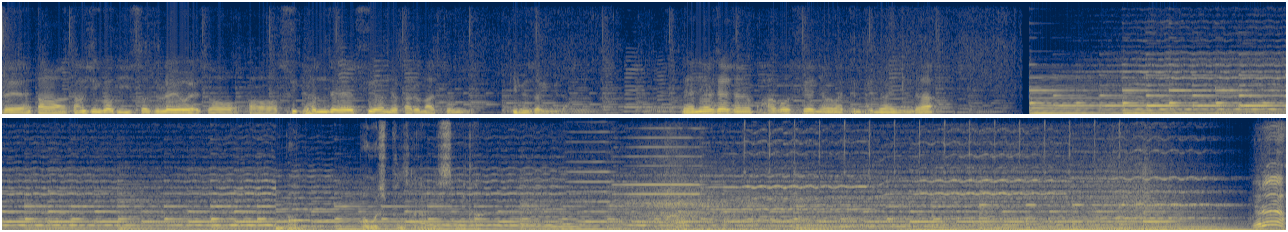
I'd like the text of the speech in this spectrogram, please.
네, 어, 당신 거기 있어줄래요에서 어, 수- 현재 수연 역할을 맡은 김윤석입니다. 네, 안녕하세요. 저는 과거 수연 역을 맡은 변요한입니다. 한번 보고 싶은 사람이 있습니다. 연아야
